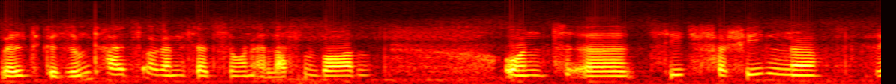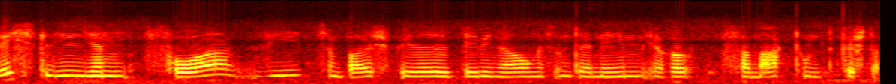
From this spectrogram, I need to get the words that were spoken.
Weltgesundheitsorganisation erlassen worden und äh, sieht verschiedene Richtlinien vor, wie zum Beispiel Babynahrungsunternehmen ihre Vermarktung gesta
